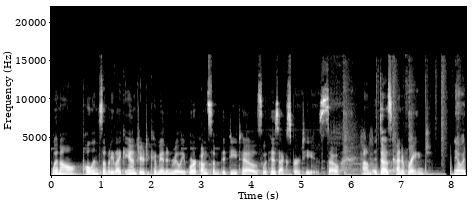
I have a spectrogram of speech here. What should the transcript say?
when I'll pull in somebody like Andrew to come in and really work on some of the details with his expertise. So um, it does kind of range. You know, it,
